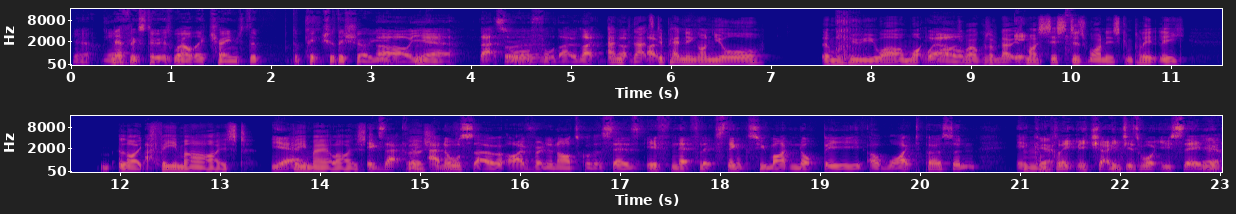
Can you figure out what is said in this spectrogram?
yeah, Netflix do it as well. They change the the picture they show you. Oh yeah, that's uh, awful though. Like, and uh, that's I- depending on your and who you are and what you are as well. Because I've noticed it- my sister's one is completely like femalized, Yeah. femaleized, Exactly. And also, I've read an article that says if Netflix thinks you might not be a white person, it completely changes what you see. Yeah.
